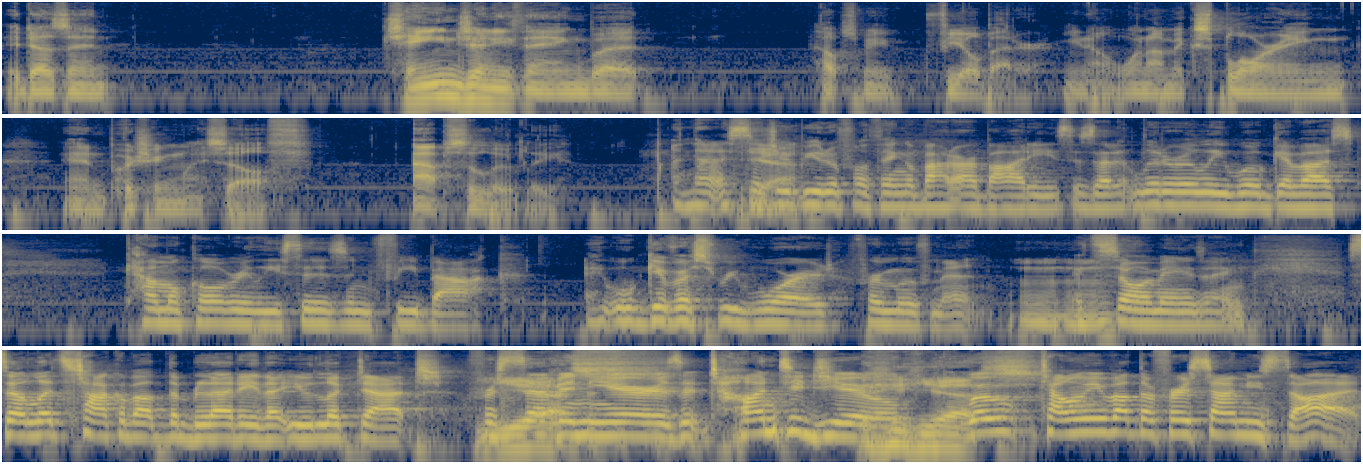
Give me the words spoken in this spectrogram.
it doesn't change anything, but helps me feel better. You know, when I'm exploring and pushing myself. Absolutely. And that is such Yeah. a beautiful thing about our bodies is that it literally will give us chemical releases and feedback. It will give us reward for movement. Mm-hmm. It's so amazing. So let's talk about the bloody that you looked at for Yes. seven years. It taunted you. Yes. Well, tell me about the first time you saw it.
